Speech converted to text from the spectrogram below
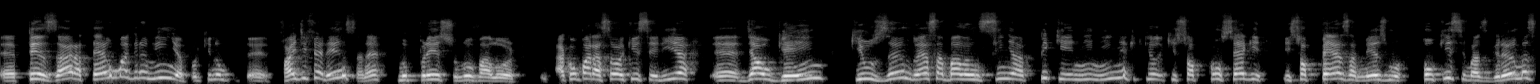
é, pesar até uma graminha, porque não é, faz diferença, né, no preço, no valor. A comparação aqui seria é, de alguém que usando essa balancinha pequenininha que, que só consegue e só pesa mesmo pouquíssimas gramas,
